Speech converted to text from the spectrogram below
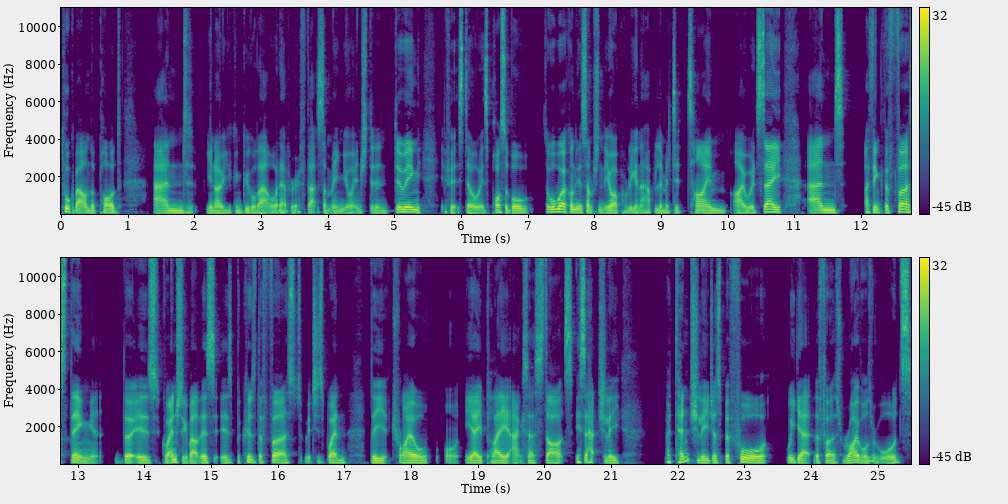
talk about on the pod. And, you know, you can Google that or whatever if that's something you're interested in doing, if it still is possible. So we'll work on the assumption that you are probably going to have limited time, I would say. And I think the first thing that is quite interesting about this is because the first, which is when the trial or EA Play access starts, is actually potentially just before we get the first Rivals rewards.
